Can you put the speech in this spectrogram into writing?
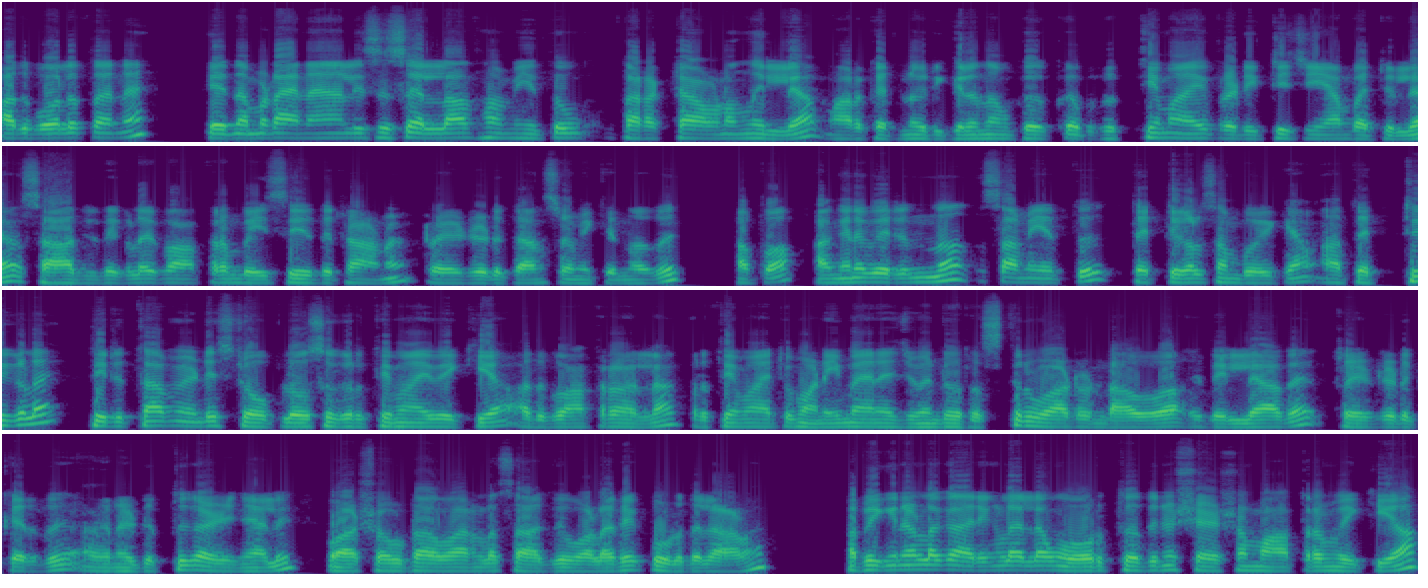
അതുപോലെ തന്നെ നമ്മുടെ അനാലിസിസ് എല്ലാ സമയത്തും കറക്റ്റ് ആവണമെന്നില്ല. മാർക്കറ്റിന് ഒരിക്കലും നമുക്ക് കൃത്യമായി പ്രഡിക്റ്റ് ചെയ്യാൻ പറ്റില്ല. സാധ്യതകളെ മാത്രം ബേസ് ചെയ്തിട്ടാണ് ട്രേഡ് എടുക്കാൻ ശ്രമിക്കുന്നത്. അപ്പോൾ അങ്ങനെ വരുന്ന സമയത്ത് തെറ്റുകൾ സംഭവിക്കാം. ആ തെറ്റുകളെ തിരുത്താൻ വേണ്ടി സ്റ്റോപ്പ് ലോസ് കൃത്യമായി വെക്കുക. അത് മാത്രമല്ല കൃത്യമായിട്ട് മണി മാനേജ്മെന്റ് റിസ്ക് റിവാർഡ് ഉണ്ടാവുക. ഇതില്ലാതെ ട്രേഡ് എടുക്കരുത്. അങ്ങനെ എടുത്തു കഴിഞ്ഞാൽ വാഷ് ഔട്ട് ആവാനുള്ള സാധ്യത വളരെ കൂടുതലാണ്. അപ്പൊ ഇങ്ങനെയുള്ള കാര്യങ്ങളെല്ലാം ഓർത്തതിനു ശേഷം മാത്രം വെക്കുക.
